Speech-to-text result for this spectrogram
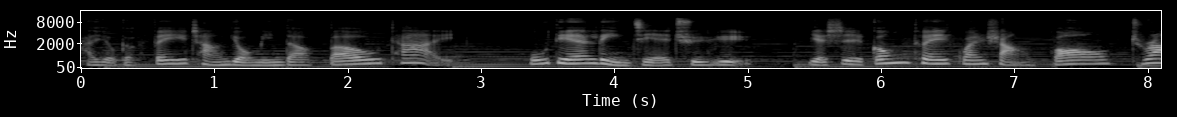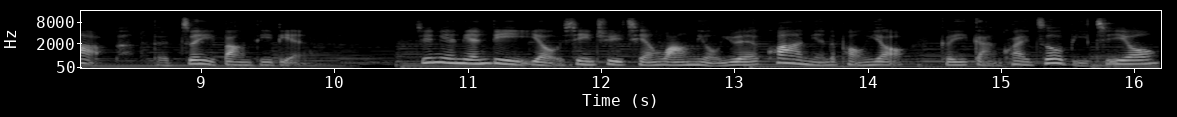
还有个非常有名的 Bow Tie 蝴蝶领结区域，也是公推观赏 Ball Drop 的最棒地点。今年年底有兴趣前往纽约跨年的朋友。可以赶快做笔记哦。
